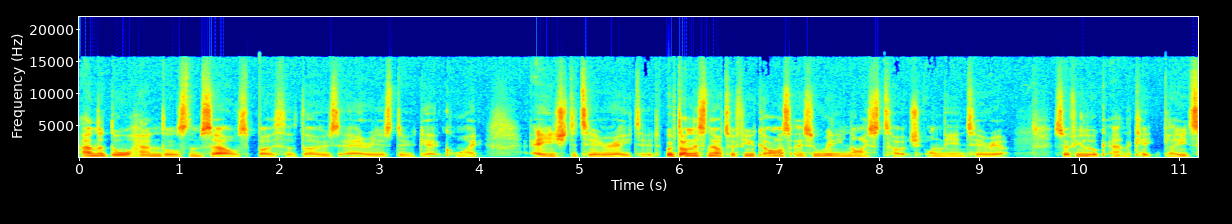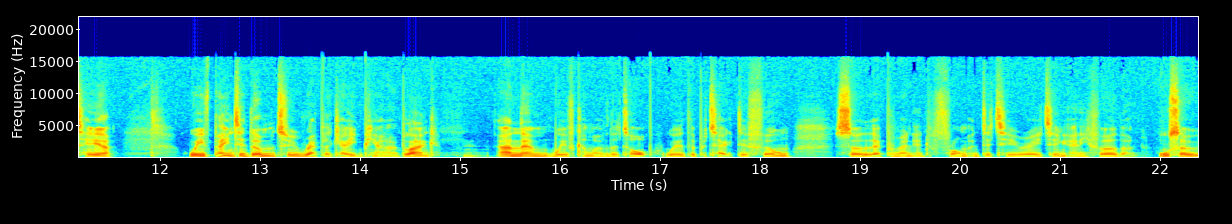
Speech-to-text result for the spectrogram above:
and the door handles themselves. Both of those areas do get quite age deteriorated. We've done this now to a few cars and it's a really nice touch on the interior. So if you look at the kick plates here, We've painted them to replicate piano black and then we've come over the top with the protective film so that they're prevented from deteriorating any further. Also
